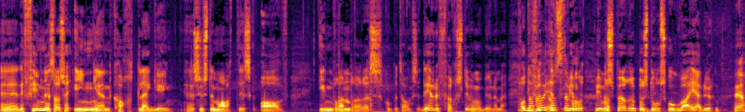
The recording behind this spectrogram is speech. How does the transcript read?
Eh, det finnes altså ingen kartlegging eh, systematisk av innvandreres kompetanse. Det er jo det første vi må begynne med. Og da kan vi kaste vi, må, vi må spørre på Storskog hva er du? Ja.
